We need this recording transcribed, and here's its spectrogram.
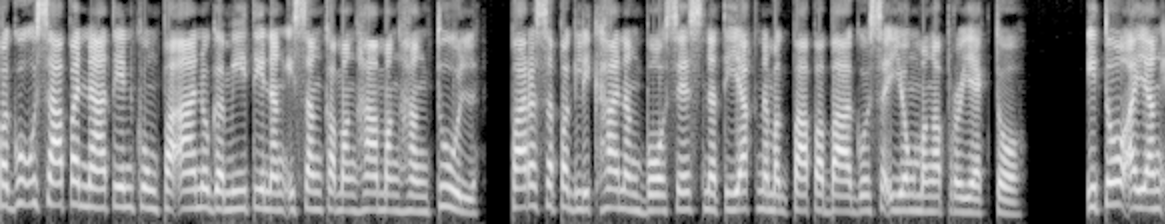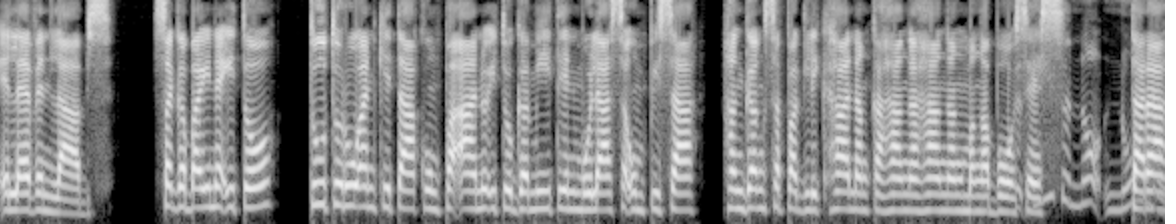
pag-uusapan natin kung paano gamitin ang isang kamanghamanghang tool para sa paglikha ng boses na tiyak na magpapabago sa iyong mga proyekto. Ito ay ang 11 Labs. Sa gabay na ito, tuturuan kita kung paano ito gamitin mula sa umpisa hanggang sa paglikha ng kahangahangang mga boses. Tara,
